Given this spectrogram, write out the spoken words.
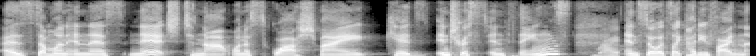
as someone in this niche to not want to squash my kids' interest in things. Right. And so it's like, how do you find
